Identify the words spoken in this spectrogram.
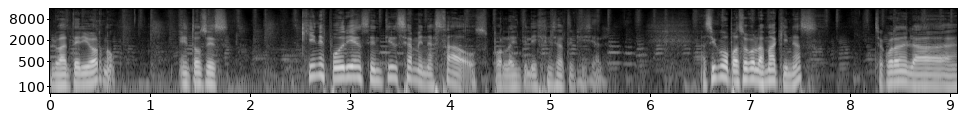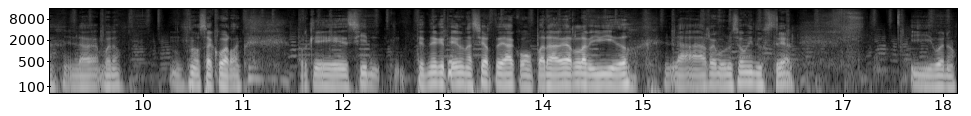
lo anterior no. Entonces, ¿quiénes podrían sentirse amenazados por la inteligencia artificial? Así como pasó con las máquinas, ¿se acuerdan de la, bueno, no se acuerdan, porque sí tendría que tener una cierta edad como para haberla vivido, la revolución industrial. Y bueno,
